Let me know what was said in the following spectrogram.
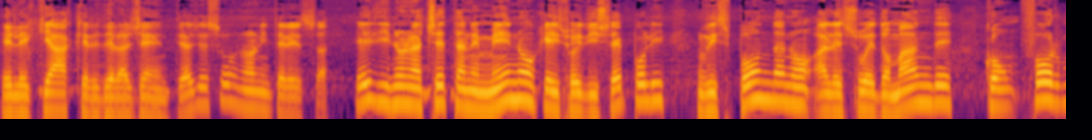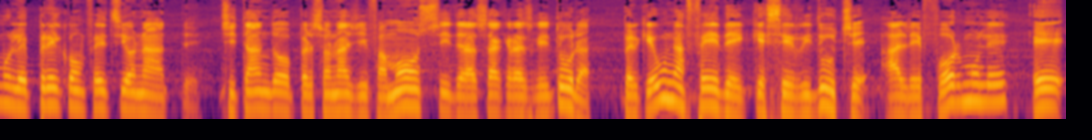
e le chiacchiere della gente, a Gesù non interessa. Egli non accetta nemmeno che i suoi discepoli rispondano alle sue domande con formule preconfezionate, citando personaggi famosi della Sacra Scrittura, perché una fede che si riduce alle formule è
